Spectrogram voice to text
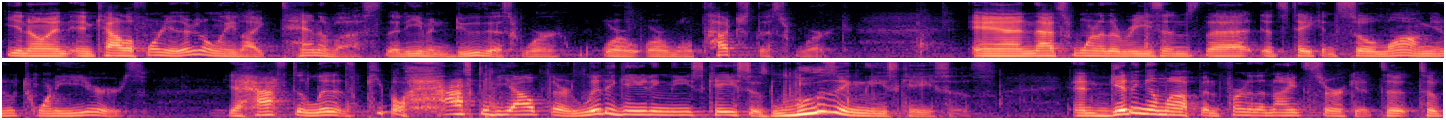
You know, in, in California, there's only like 10 of us that even do this work or, or will touch this work. And that's one of the reasons that it's taken so long, you know, 20 years. You have to lit- people have to be out there litigating these cases, losing these cases, and getting them up in front of the Ninth Circuit to, to,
